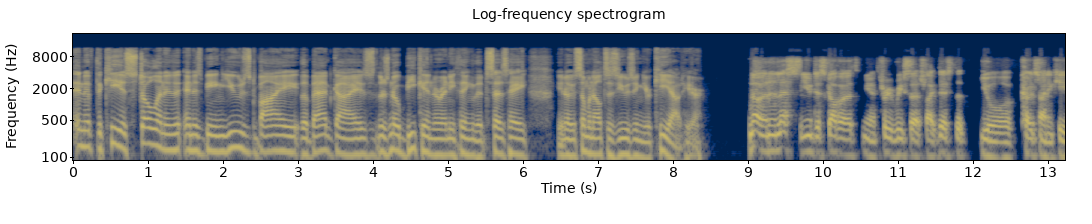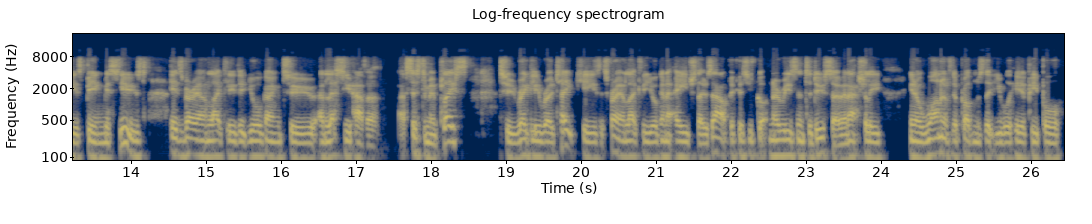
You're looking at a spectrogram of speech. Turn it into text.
And if the key is stolen and, is being used by the bad guys, there's no beacon or anything that says, hey, you know, someone else is using your key out here. No, and unless you discover, you know, through research like this that your code signing key is being misused, it's very unlikely that you're going to, unless you have a, a system in place to regularly rotate keys, it's very unlikely you're going to age those out because you've got no reason to do so. And actually, you know, one of the problems that you will hear people,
